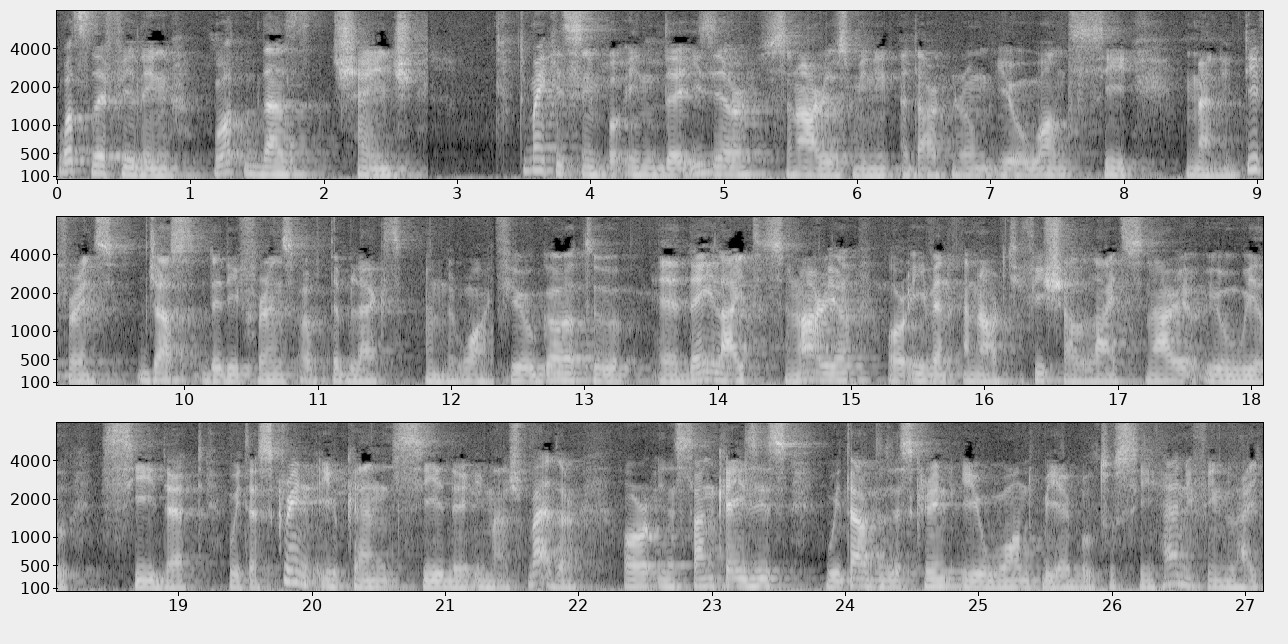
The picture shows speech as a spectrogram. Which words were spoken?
what's the feeling? What does change? To make it simple, in the easier scenarios, meaning a dark room, you won't see many difference, just the difference of the blacks and the white. If you go to a daylight scenario or even an artificial light scenario, you will see that with a screen you can see the image better. Or in some cases, without the screen, you won't be able to see anything like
